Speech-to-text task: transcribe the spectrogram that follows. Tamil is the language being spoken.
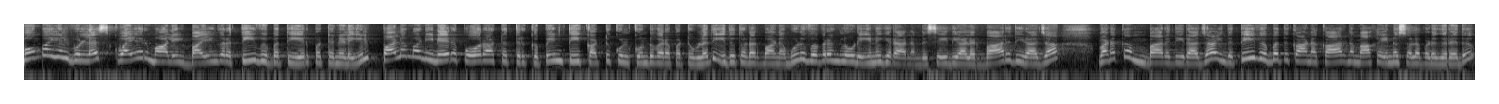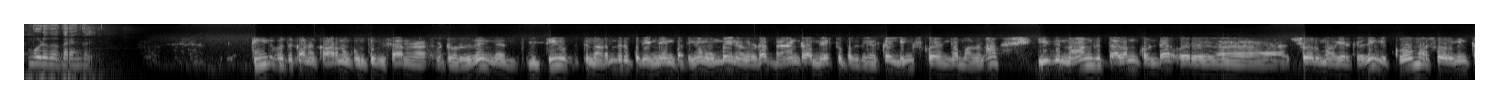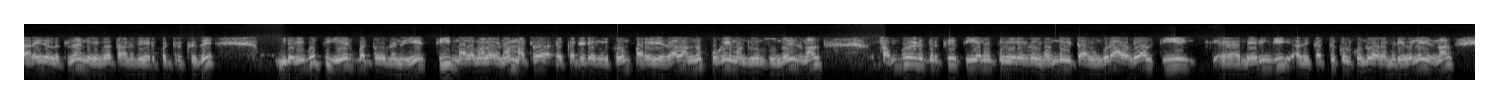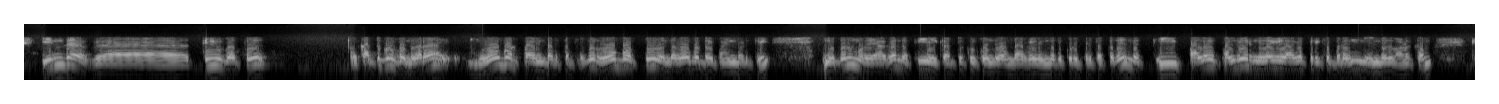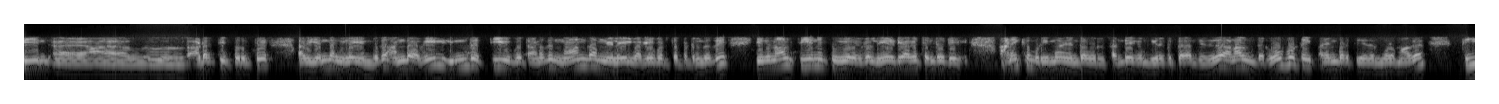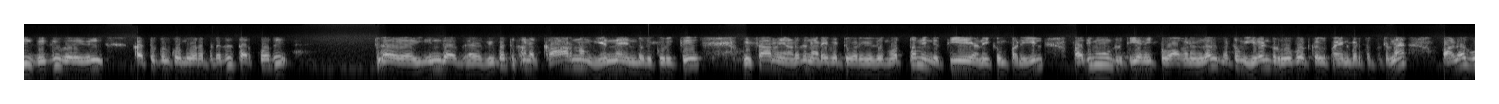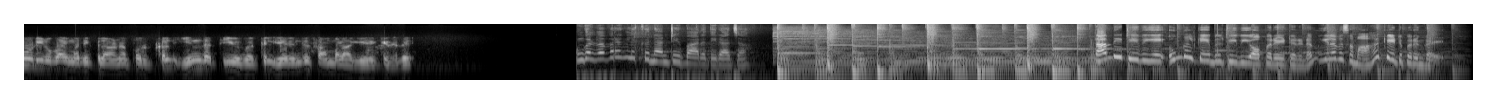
மும்பையில் உள்ள ஸ்கொயர் மாலில் பயங்கர தீ விபத்து ஏற்பட்ட நிலையில் பல மணி நேர போராட்டத்திற்கு பின் தீ கட்டுக்குள் கொண்டு வரப்பட்டுள்ளது. இது தொடர்பான முழு விவரங்களோடு இணைகிறார் நமது செய்தியாளர் பாரதி ராஜா. வணக்கம் பாரதி ராஜா. இந்த தீ விபத்துக்கான காரணமாக என்ன சொல்லப்படுகிறது? முழு விவரங்கள். தீ விபத்துக்கான காரணம் குறித்து விசாரணை நடைபெற்று வருகிறது. இந்த தீ விபத்து நடந்திருப்பது எங்கன்னு பாத்தீங்கன்னா மும்பை நகரோட பேண்ட்ரா மேற்கு பகுதியில் இருக்க லிங்க் ஸ்கொயர் என்ற மால் இது நான்கு தளம் கொண்ட ஒரு ஷோரூமாக இருக்கிறது. இங்கு குரோமா ஷோரூமின் தரைதளத்துல இந்த விபத்தானது ஏற்பட்டிருக்கிறது. இந்த விபத்து ஏற்பட்ட உடனேயே தீ மலமளவென மற்ற கட்டிடங்களுக்கும் பரவியதால் அங்கு புகை மண்டலம் சூழ்ந்தது. இதனால் சம்பவ இடத்திற்கு தீயணைப்பு வீரர்கள் வந்துவிட்டாலும் கூட அவர்களால் தீயை நெருங்கி அதை கட்டுக்குள் கொண்டு வர முடியவில்லை. இதனால் இந்த தீ விபத்து கட்டுக்குள் கொண்டு வர ரோபோட் பயன்படுத்தப்பட்டது ரோபோட் டூ என்ற ரோபோட்டை பயன்படுத்தி முதல் முறையாக இந்த தீயை கட்டுக்குள் கொண்டு வந்தார்கள் என்பது குறிப்பிடத்தக்கது. இந்த தீ பல பல்வேறு நிலைகளாக பிரிக்கப்படும் என்பது வழக்கம். தீயின் அடர்த்தி பொறுத்து அது எந்த நிலை என்பது. அந்த வகையில் இந்த தீ விபத்தானது நான்காம் நிலையில் வகைப்படுத்தப்பட்டிருந்தது. இதனால் தீயணைப்பு வீரர்கள் நேரடியாக சென்று அணைக்க முடியுமா என்ற ஒரு சந்தேகம் இருக்கத்தான் செய்தது. ஆனால் இந்த ரோபோட்டை பயன்படுத்தியதன் மூலமாக தீ வெகு விரைவில் கட்டுக்குள் கொண்டு வரப்பட்டது. தற்போது இந்த விபத்துக்கான காரணம் என்ன என்பது குறித்து விசாரணையானது நடைபெற்று வருகிறது. மொத்தம் இந்த தீயை அணைக்கும் பணியில் பதிமூன்று தீயணைப்பு வாகனங்கள் மற்றும் இரண்டு ரோபோட்கள் பயன்படுத்தப்பட்டன. பல கோடி ரூபாய் மதிப்பிலான பொருட்கள் இந்த தீ விபத்தில் எரிந்து சாம்பலாகி இருக்கிறது. உங்கள் விவரங்களுக்கு நன்றி பாரதி ராஜா. தந்தி டிவியை உங்கள் கேபிள் டிவி ஆபரேட்டரிடம் இலவசமாக கேட்டு பெறுங்கள்.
